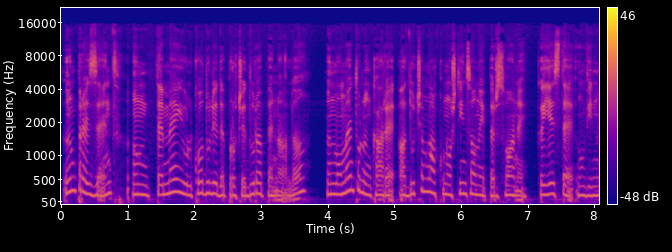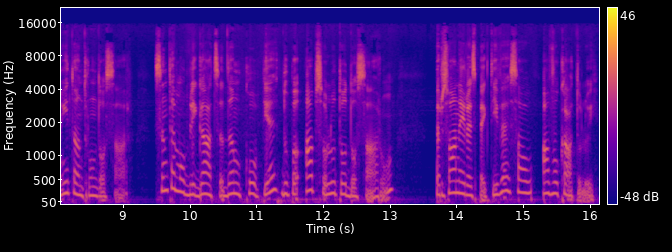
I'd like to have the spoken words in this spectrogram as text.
În prezent, în temeiul codului de procedură penală, în momentul în care aducem la cunoștința unei persoane că este învinuită într-un dosar suntem obligați să dăm copie după absolut tot dosarul persoanei respective sau avocatului.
